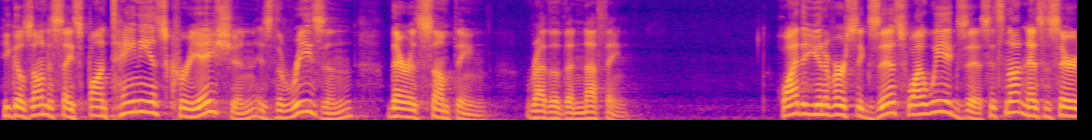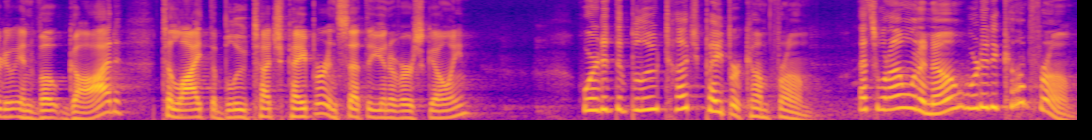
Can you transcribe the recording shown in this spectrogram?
He goes on to say spontaneous creation is the reason there is something rather than nothing. Why the universe exists, why we exist. It's not necessary to invoke God to light the blue touch paper and set the universe going. Where did the blue touch paper come from? That's what I want to know. Where did it come from?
